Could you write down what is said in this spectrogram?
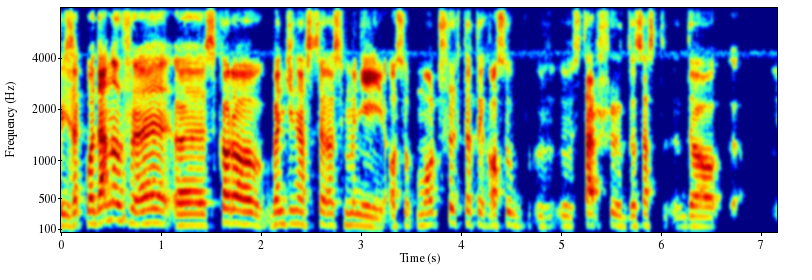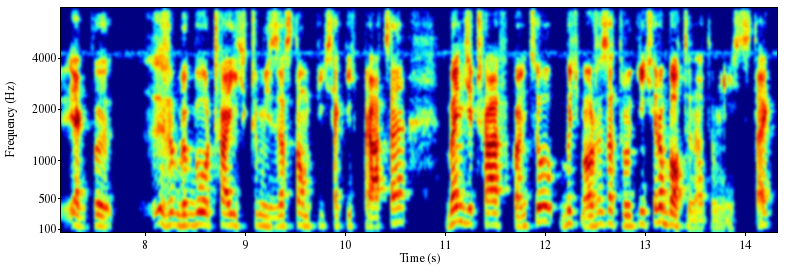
Czyli zakładano, że e, skoro będzie nas coraz mniej osób młodszych, to tych osób starszych do, do jakby, żeby było trzeba ich czymś zastąpić, takich pracę, będzie trzeba w końcu być może zatrudnić roboty na to miejsce. Tak?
